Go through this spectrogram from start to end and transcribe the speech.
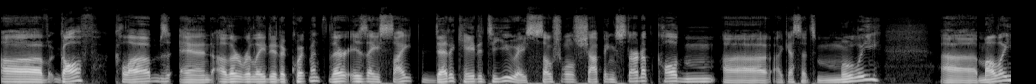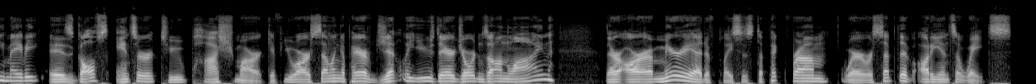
of golf clubs, and other related equipment, there is a site dedicated to you, a social shopping startup called, uh, I guess it's Mullie. Uh, Mullie, maybe, is golf's answer to Poshmark. If you are selling a pair of gently used Air Jordans online, there are a myriad of places to pick from where a receptive audience awaits.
